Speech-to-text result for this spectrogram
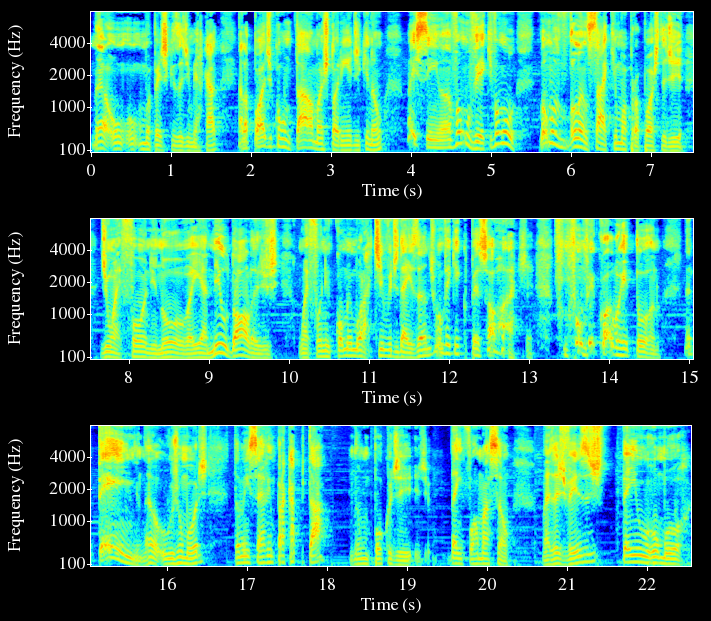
né, um, uma pesquisa de mercado. Ela pode contar uma historinha de que não, mas sim, vamos ver aqui, vamos, vamos lançar aqui uma proposta de, de um iPhone novo aí a mil dólares, um iPhone comemorativo de 10 anos. Vamos ver o que, que o pessoal acha. vamos ver qual é o retorno. Tem, né, os rumores também servem para captar né, um pouco de, de, da informação, mas às vezes tem o rumor.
